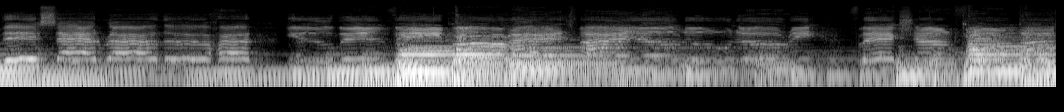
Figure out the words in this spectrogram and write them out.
this I'd rather had you been vaporized by a lunar reflection from the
